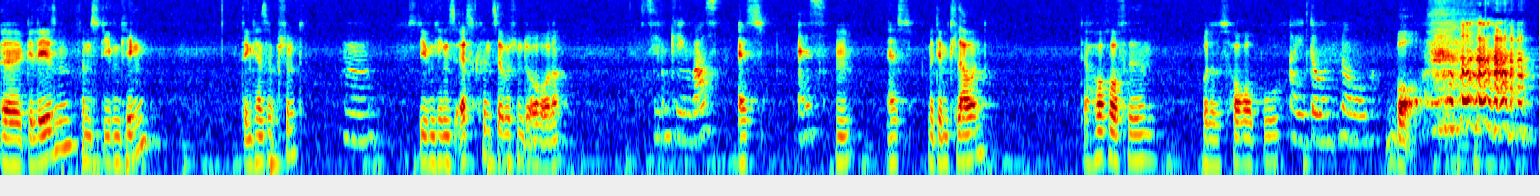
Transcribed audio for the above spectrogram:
äh, gelesen von Stephen King. Den kennst du ja bestimmt. Hm. Stephen Kings S kennst du ja bestimmt auch, oder? Stephen King was? S. S? Hm? S. Mit dem Clown. Der Horrorfilm. Oder das Horrorbuch. I don't know. Boah.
